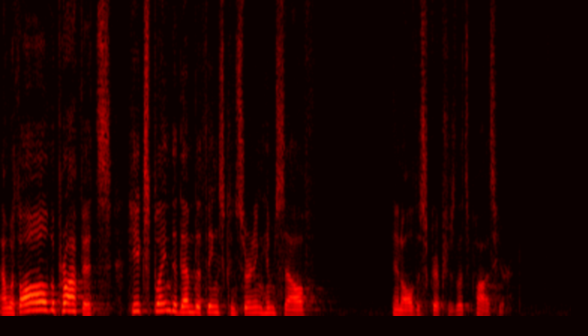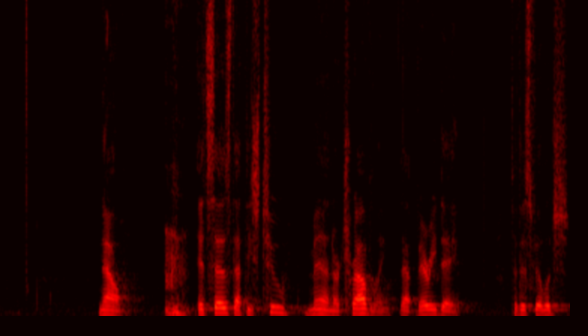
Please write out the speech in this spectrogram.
and with all the prophets, he explained to them the things concerning himself in all the scriptures. Let's pause here. Now, it says that these two men are traveling that very day to this village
